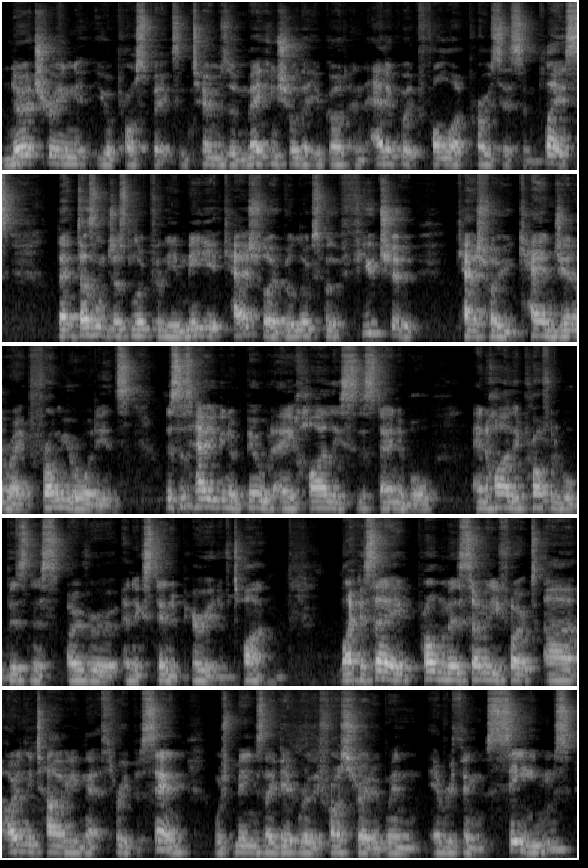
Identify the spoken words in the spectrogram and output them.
nurturing your prospects, in terms of making sure that you've got an adequate follow up process in place that doesn't just look for the immediate cash flow, but looks for the future cash flow you can generate from your audience, this is how you're going to build a highly sustainable and highly profitable business over an extended period of time. like I say, problem is so many folks are only targeting that 3%, which means they get really frustrated when everything seems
